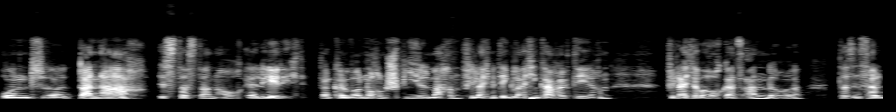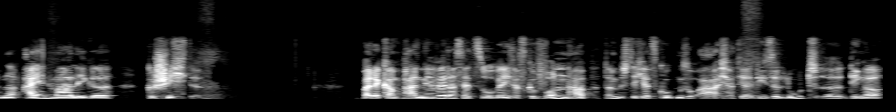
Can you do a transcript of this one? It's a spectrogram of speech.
und äh, danach ist das dann auch erledigt. Dann können wir noch ein Spiel machen, vielleicht mit den gleichen Charakteren, vielleicht aber auch ganz andere. Das ist halt eine einmalige Geschichte. Bei der Kampagne wäre das jetzt so, wenn ich das gewonnen habe, dann müsste ich jetzt gucken, so, ah, ich hatte ja diese Loot-Dinger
